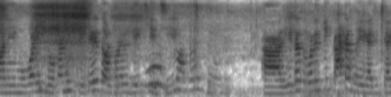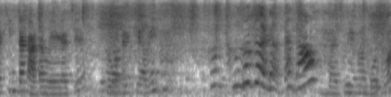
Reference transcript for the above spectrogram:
মানে মোবাইল দোকানে কেটে তারপরে দেখিয়েছি আর এটা তোমাদেরকে কাটা হয়ে গেছে, প্যাকিংটা কাটা হয়ে গেছে। তোমাদেরকে আমি হ্যাঁ তুমি বসবা।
